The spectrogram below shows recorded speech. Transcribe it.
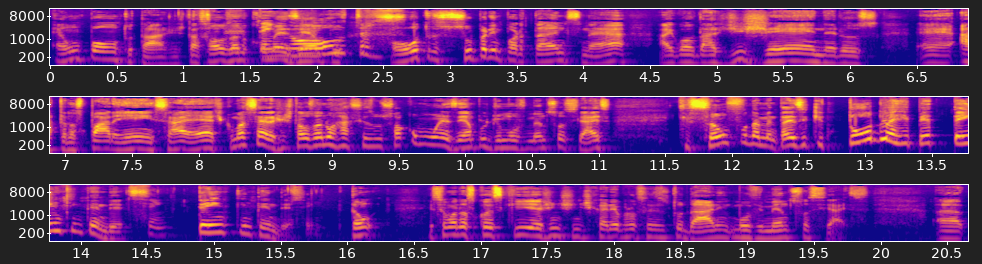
é um ponto, tá? A gente está só usando como Tem exemplo. Outros. outros super importantes, né? A igualdade de gêneros, é, a transparência, a ética. Mas sério, a gente está usando o racismo só como um exemplo de movimentos sociais que são fundamentais e que todo RP tem que entender. Sim. Tem que entender. Sim. Então, isso é uma das coisas que a gente indicaria para vocês estudarem movimentos sociais. Uh,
